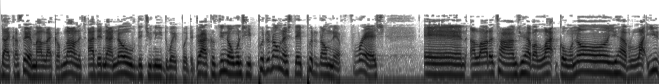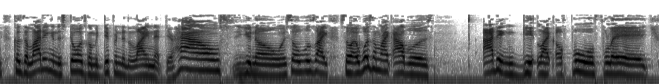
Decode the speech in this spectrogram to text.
like i said my lack of knowledge. I did not know that you need to wait for it to dry because you know when she put it on there they put it on there fresh. And a lot of times you have a lot going on. You have a lot you because the lighting in the store is going to be different than the lighting at your house mm. you know? And so it was like so it wasn't like i was I didn't get like a full fledged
